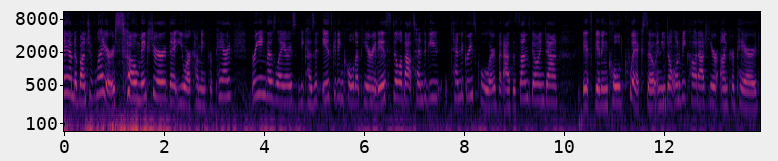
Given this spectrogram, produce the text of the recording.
and a bunch of layers. So make sure that you are coming prepared, bringing those layers because it is getting cold up here. It is still about 10 degree, 10 degrees cooler, but as the sun's going down, it's getting cold quick. So and you don't want to be caught out here unprepared.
